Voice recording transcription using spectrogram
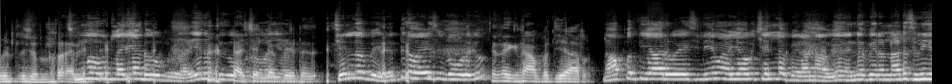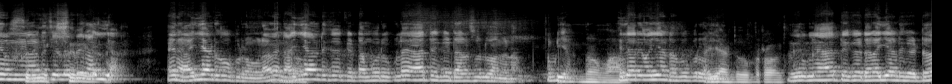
வீட்டில் சொல்கிறேன் சும்மா வீட்டில் ஐயாண்டு கூப்பிடுறா. ஏன் அப்படி கூப்பிடுறா செல்ல? பேர். செல்ல பேர். எத்தனை வயசு இப்போ உங்களுக்கு? எனக்கு நாற்பத்தி ஆறு. நாற்பத்தி ஆறு வயசுலயும் ஐயாவுக்கு செல்ல பேர். அண்ணாவுக்கு. என்ன பேர் அண்ணாடு ஸ்ரீகரன் செல்ல பேர் ஐயா. ஏன்னா ஐயாண்டு கூப்பிடுறவங்களா? வேணும் ஐயாண்டு கேட்ட ஊருக்குள்ள யார்கிட்ட கேட்டாலும் சொல்லுவாங்களாம் அப்படியா? எல்லாரும் ஐயாண்டா கூப்பிடுவாங்க. ஐயாண்டு கூப்பிட்றோம் ஊருக்குள்ள யார்கிட்ட கேட்டாலும் ஐயாண்டு கேட்டா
